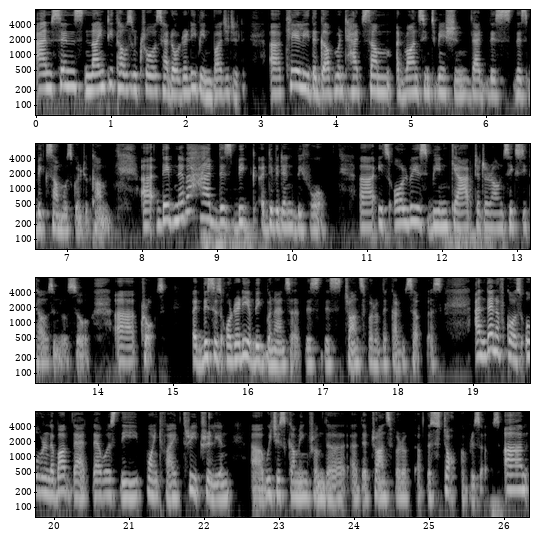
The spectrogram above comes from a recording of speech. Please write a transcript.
And since 90,000 crores had already been budgeted, uh, clearly the government had some advance intimation that this, this big sum was going to come. Uh, they've never had this big uh, dividend before. Uh, it's always been capped at around 60,000 or so this is already a big bonanza, this, this transfer of the current surplus. And then, of course, over and above that, there was the 0.53 trillion, uh, which is coming from the, uh, the transfer of, of the stock of reserves. Um,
